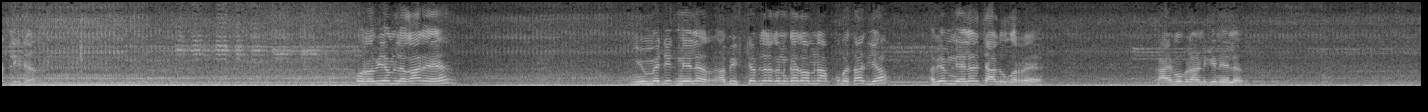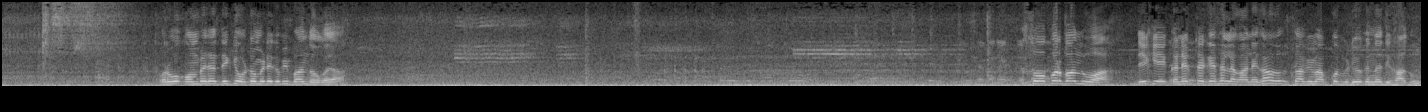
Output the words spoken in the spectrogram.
दस लीटर और अभी हम लगा रहे हैं न्यूमेटिक नेलर अभी स्टेपलर गन का तो हमने आपको बता दिया। अभी हम नेलर चालू कर रहे हैं। कायमो ब्रांड की नेलर और वो कॉम्प्रेसर देखिए ऑटोमेटिक अभी बंद हो गया। सौ पर बंद हुआ। देखिए कनेक्टर कैसे लगाने का, उसका भी मैं आपको वीडियो के अंदर दिखा दूँ।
